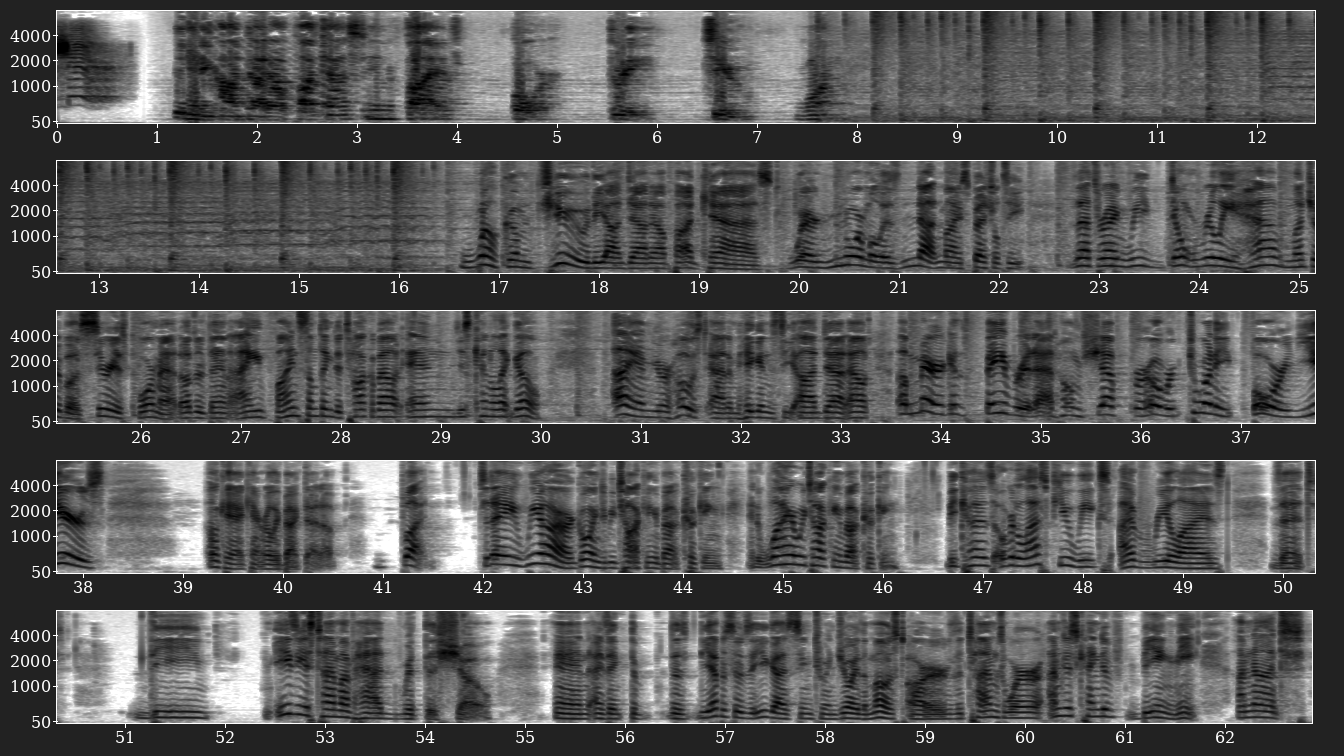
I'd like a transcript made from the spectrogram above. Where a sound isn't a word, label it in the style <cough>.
show. Beginning Odd Dad Out podcast in five, four, three, two, one. Welcome to the Odd Dad Out podcast, where normal is not my specialty. That's right, we don't really have much of a serious format other than I find something to talk about and just kind of let go. I am your host, Adam Higgins, the Odd Dad Out, America's favorite at home chef for over 24 years. Okay, I can't really back that up. But today we are going to be talking about cooking. And why are we talking about cooking? Because over the last few weeks, I've realized that the easiest time I've had with this show, and I think the, the the episodes that you guys seem to enjoy the most are the times where I'm just kind of being me. I'm not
